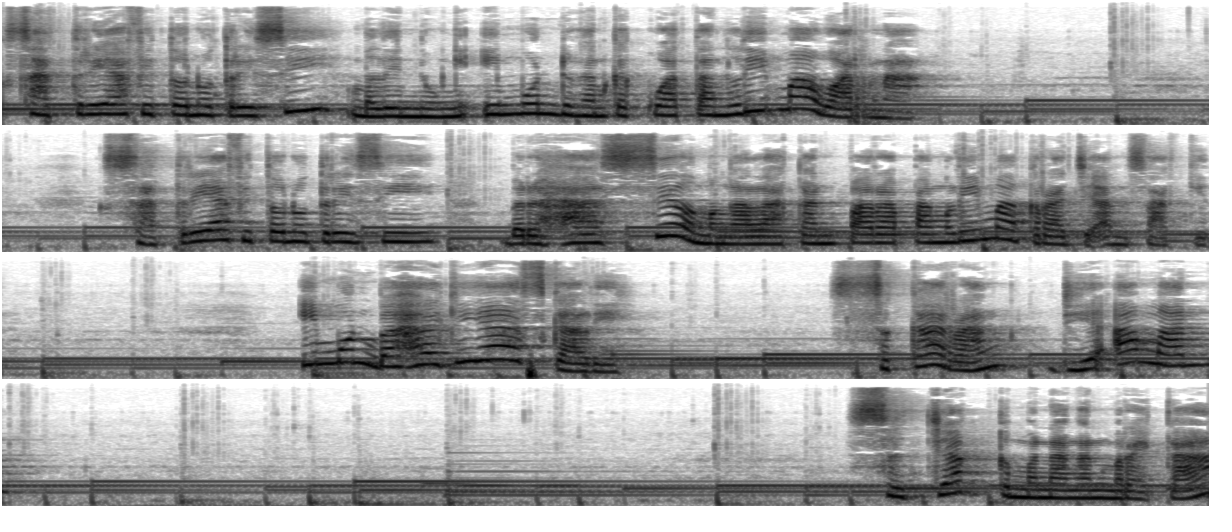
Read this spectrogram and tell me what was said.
Satria fitonutrisi melindungi imun dengan kekuatan lima warna. Satria fitonutrisi berhasil mengalahkan para panglima kerajaan sakit. Imun bahagia sekali sekarang dia aman. Sejak kemenangan mereka,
